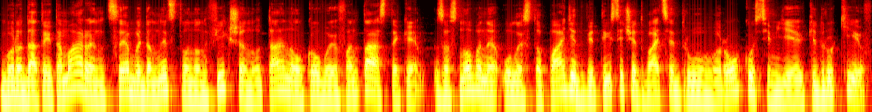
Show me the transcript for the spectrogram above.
Бородатий Тамарин це видавництво нонфікшену та наукової фантастики, засноване у листопаді 2022 року сім'єю кідруків.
